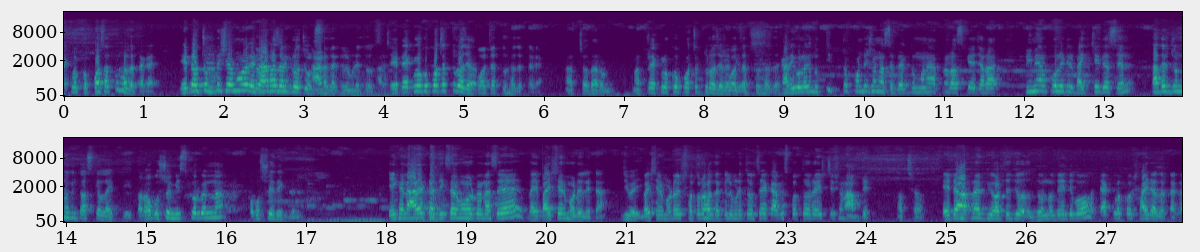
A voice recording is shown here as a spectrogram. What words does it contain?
এক লক্ষ পঁচাত্তর হাজার টাকায়। এটাও চব্বিশের মডেল এটা আট হাজার কিলো চলছে। আট হাজার কিলোমিটার চলছে। আচ্ছা এটা এক লক্ষ পঁচাত্তর হাজার? পঁচাত্তর হাজার টাকা। আচ্ছা দারুণ মাত্র এক লক্ষ পঁচাত্তর হাজার 75,000 গাড়িগুলো কিন্তু টিপটপ কন্ডিশন আছে একদম মানে আপনারা আজকে যারা প্রিমিয়ার কোয়ালিটির বাইক চাইতেছেন তাদের জন্য কিন্তু আজকে লাইভটি তারা অবশ্যই মিস করবেন না অবশ্যই দেখবেন। এখানে আরেকটা জিক্সার মনোটন আছে ভাই বাইশের মডেল এটা। জি ভাই। বাইশের মডেল সতেরো হাজার কিলোমিটার চলছে কাগজপত্র রেজিস্ট্রেশন আপডেট আচ্ছা। এটা আপনার ভিওয়ার্সের জন্য দিয়ে দিব এক লক্ষ ষাট হাজার টাকা।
